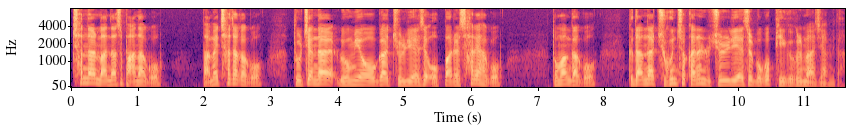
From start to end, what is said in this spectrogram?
첫날 만나서 반하고 밤에 찾아가고 둘째 날 로미오가 줄리엣의 오빠를 살해하고 도망가고 그 다음날 죽은 척하는 줄리엣을 보고 비극을 맞이합니다.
